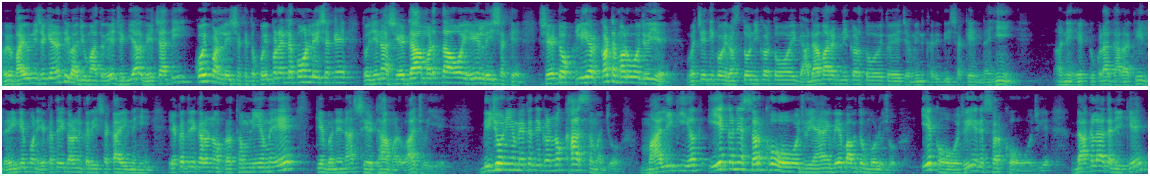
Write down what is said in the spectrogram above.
હવે ભાઈઓની જગ્યા નથી બાજુમાં, તો એ જગ્યા વેચાતી કોઈ પણ લઈ શકે. તો કોઈ પણ એટલે કોણ લઈ શકે? તો જેના શેઢા મળતા હોય એ લઈ શકે. શેઢો ક્લિયર કટ મળવો જોઈએ. વચ્ચેથી કોઈ રસ્તો નીકળતો હોય, ગાડા માર્ગ નીકળતો હોય, તો એ જમીન ખરીદી શકે નહીં. અને એક ટુકડા ધારાથી લઈને પણ એકત્રીકરણ કરી શકાય નહીં. એકત્રીકરણનો પ્રથમ નિયમ એ કે બંનેના શેઢા મળવા જોઈએ. બીજો નિયમ એકત્રીકરણનો ખાસ સમજો. માલિકી હક એક અને સરખો હોવો જોઈએ. આ બે બાબતો બોલું છું. એક હોવો જોઈએ અને સરખો હોવો જોઈએ. દાખલા તરીકે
